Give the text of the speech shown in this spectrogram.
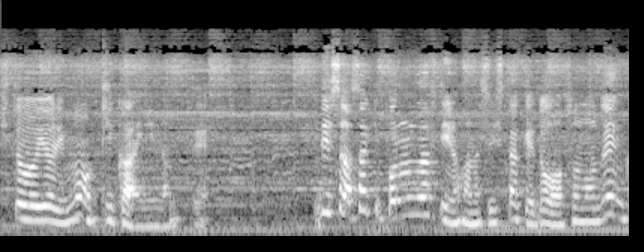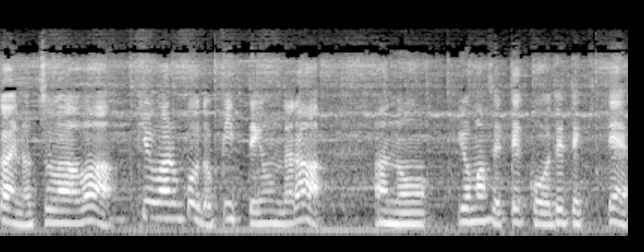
人よりも機械になって。でささっきポルノグラフィティの話したけどその前回のツアーは QR コードをピッて読んだらあの読ませてこう出てきて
